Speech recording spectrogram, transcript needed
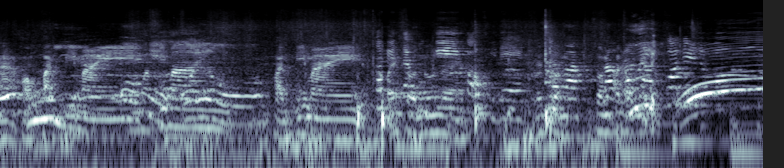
อ่าของขวัญปีใหม่โอเคปีใหม่โอ้โหขวัญปีใหม่ก็เอาเป็ไว้นจากส่วนคุกนู้นเลกี้ยกล่องสีแดงไว้ส่วนส่วนขนมอุ้ยโอ้โอ้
